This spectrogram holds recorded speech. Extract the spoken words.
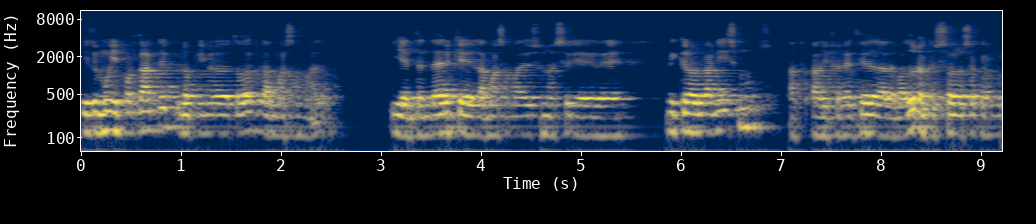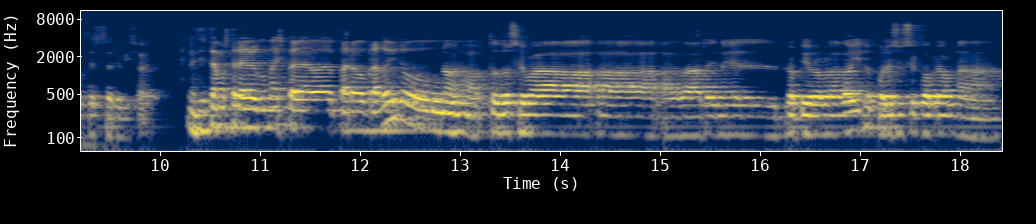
Y lo muy importante, lo primero de todo es la masa madre. Y entender que la masa madre es una serie de microorganismos, a, a diferencia de la levadura, que solo Saccharomyces cerevisiae. Necesitamos traer algo máis para, para o obradoiro ou... No, no, todo se va a dar en el propio obradoiro, por eso se cobra una...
